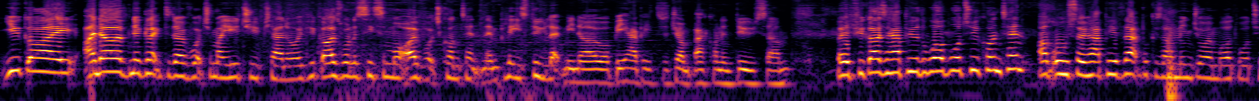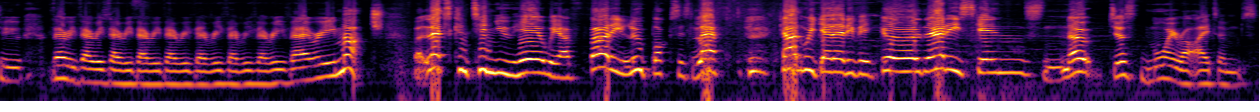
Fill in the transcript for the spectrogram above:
you guys, I know I've neglected Overwatch on my YouTube channel. If you guys want to see some more Overwatch content, then please do let me know. I'll be happy to jump back on and do some. But if you guys are happy with the World War II content, I'm also happy with that because I'm enjoying World War II very, very, very, very, very, very, very, very, very much. But let's continue here. We have 30 loot boxes left. Can we get anything good? Any skins? Nope, just Moira items.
